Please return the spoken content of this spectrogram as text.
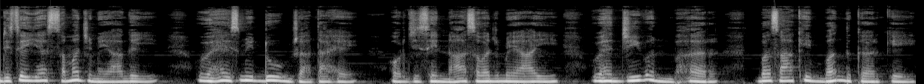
जिसे यह समझ में आ गई, वह इसमें डूब जाता है और जिसे ना समझ में आई, वह जीवन भर बस आँखें बंद करके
